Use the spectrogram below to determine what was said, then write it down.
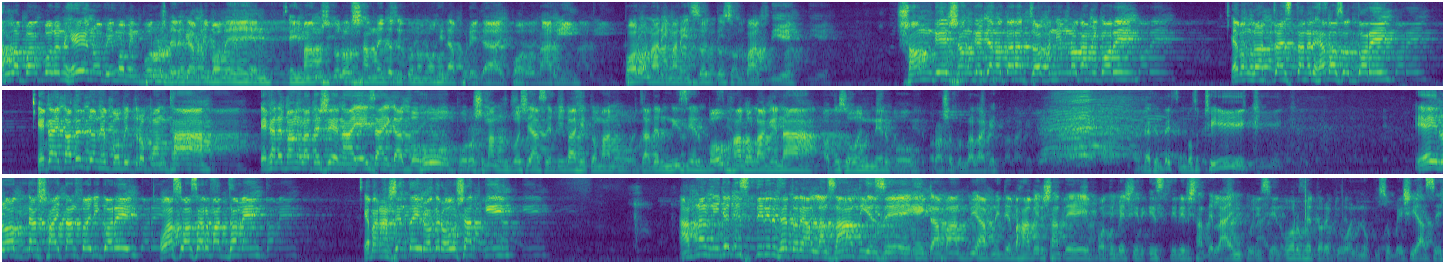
আল্লাহ পাক বলেন, হে নবী মুমিন, পুরুষদেরকে আপনি বলেন, এই মানুষগুলোর সামনে যদি কোনো মহিলা পড়ে যায়, পরনারী পরনারী মানে চোদ্দ জন বাদ দিয়ে, সঙ্গে সঙ্গে যেন তারা চোখ নিম্নগামী করে এবং লজ্জা স্থানের হেফাজত করে, এটাই তাদের জন্য পবিত্র পন্থা। এখানে বাংলাদেশে না এই জায়গায় বহু পুরুষ মানুষ বসে আছে, বিবাহিত মানুষ, যাদের নিজের বউ ভালো লাগে না, অথচ অন্যের বউ রসগোল্লা লাগে। দেখেন, দেখছেন? বলছে, ঠিক। এই রোগটা শয়তান তৈরি করে ওয়াসওয়াসার মাধ্যমে। এবার আসেন তো এই রোগের ঔষধ কি? আপনার নিজের স্ত্রীর ভেতরে আল্লাহ যা দিয়েছে এইটা বাদ দিয়ে আপনি যে ভাবের সাথে, প্রতিবেশীর স্ত্রীর সাথে লাইন করেছেন, ওর ভেতরে কি অন্য কিছু বেশি আছে?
